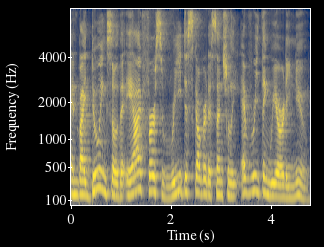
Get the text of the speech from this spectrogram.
And by doing so, the AI first rediscovered essentially everything we already knew.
